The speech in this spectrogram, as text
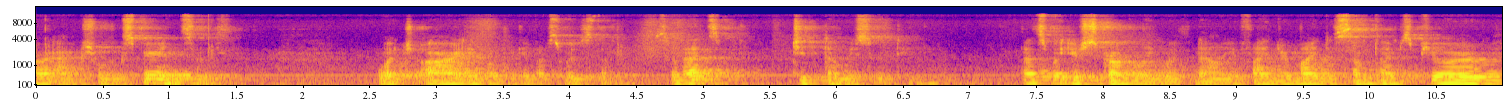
our actual experiences, which are able to give us wisdom. So that's citta visuddhi. That's what you're struggling with now. You find your mind is sometimes pure,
